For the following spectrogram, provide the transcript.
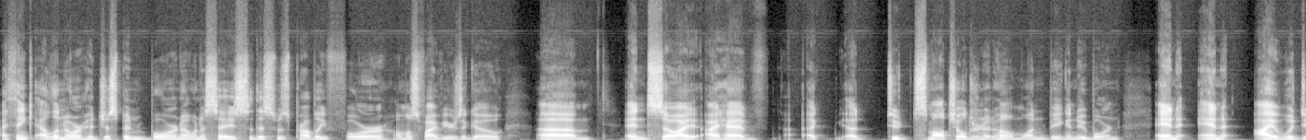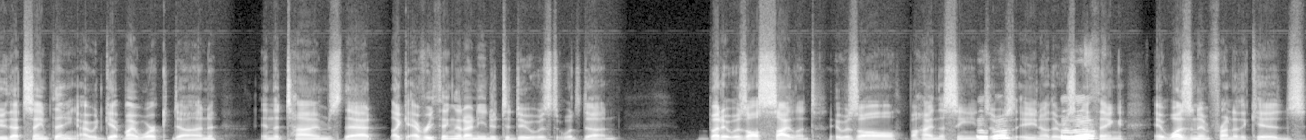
I think Eleanor had just been born, I want to say. So this was probably four, almost five years ago. Um, and so I, I have a, a, two small children at home, one being a newborn, and and I would do that same thing. I would get my work done in the times that like everything that I needed to do was was done, but it was all silent. It was all behind the scenes. Mm-hmm. It was you know there was mm-hmm. nothing. It wasn't in front of the kids.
